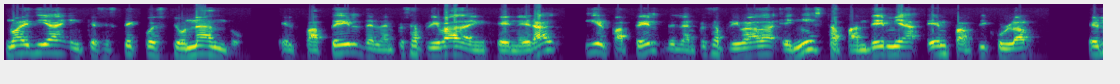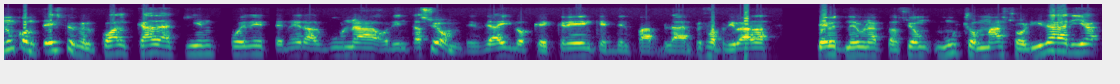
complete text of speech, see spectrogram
no hay día en que se esté cuestionando el papel de la empresa privada en general y el papel de la empresa privada en esta pandemia en particular, en un contexto en el cual cada quien puede tener alguna orientación. Desde ahí los que creen que la empresa privada debe tener una actuación mucho más solidaria,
